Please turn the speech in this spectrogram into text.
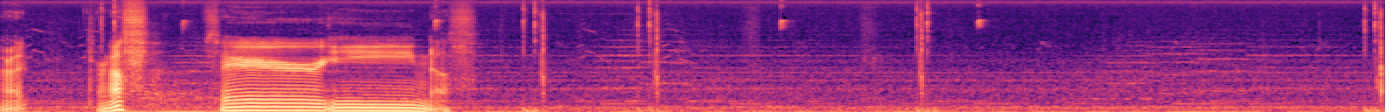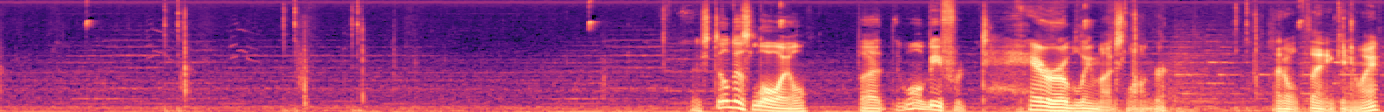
Alright. Fair enough. Fair enough. They're still disloyal, but it won't be for terribly much longer. I don't think, anyway.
